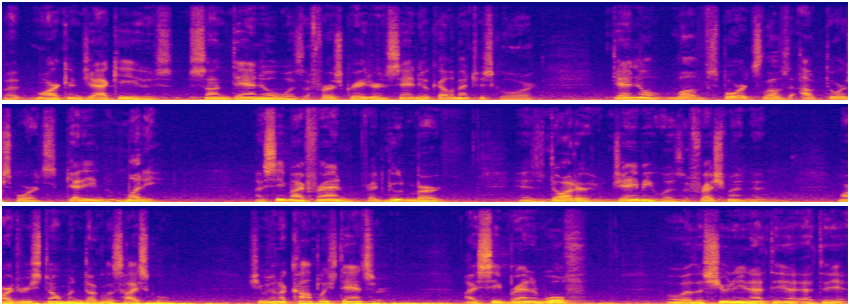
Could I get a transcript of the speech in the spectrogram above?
But Mark and Jackie, whose son Daniel was a first grader in Sandy Hook Elementary School, Daniel loves sports, loves outdoor sports, getting muddy. I see my friend Fred Guttenberg. His daughter Jaime was a freshman at Marjory Stoneman Douglas High School. She was an accomplished dancer. I see Brandon Wolf, who the shooting at the at the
